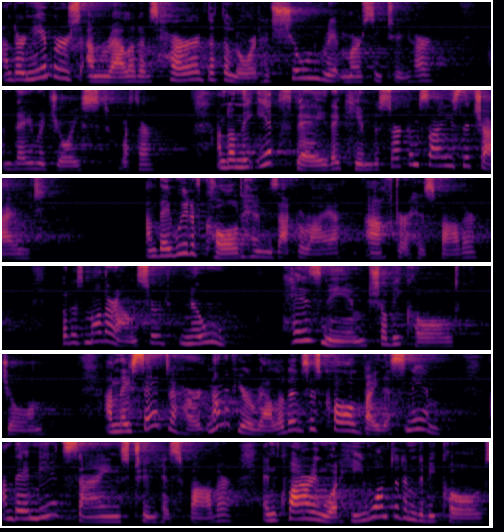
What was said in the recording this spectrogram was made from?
And her neighbours and relatives heard that the Lord had shown great mercy to her, and they rejoiced with her. And on the eighth day they came to circumcise the child, and they would have called him Zachariah after his father. But his mother answered, No, his name shall be called John. And they said to her, None of your relatives is called by this name. And they made signs to his father, inquiring what he wanted him to be called.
